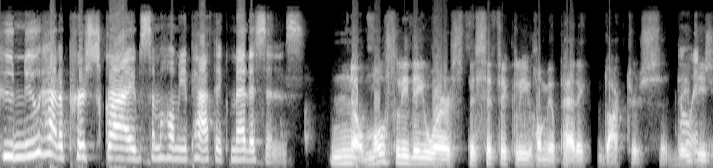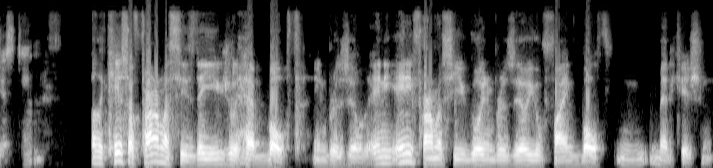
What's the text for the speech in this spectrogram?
who knew how to prescribe some homeopathic medicines? No, mostly they were specifically homeopathic doctors. They oh, did. interesting. On the case of pharmacies, they usually have both in Brazil. Any any pharmacy you go in Brazil, you'll find both medication.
